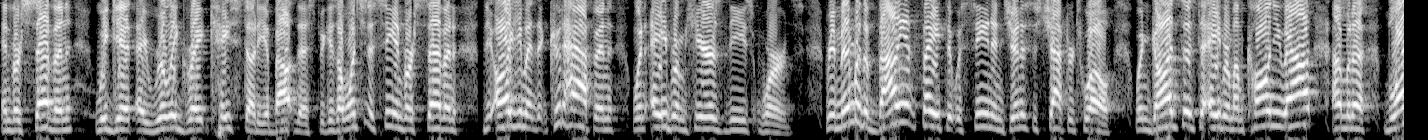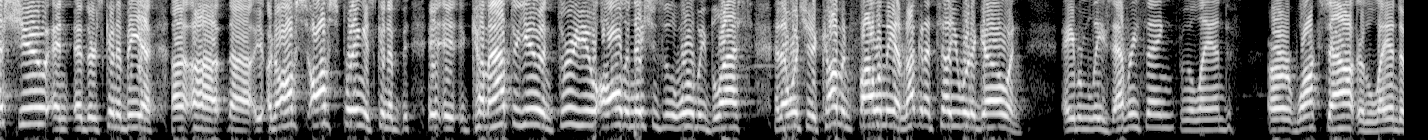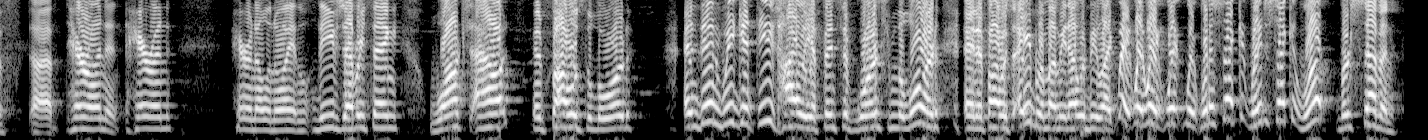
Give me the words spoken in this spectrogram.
In verse 7, we get a really great case study about this because I want you to see in verse 7 the argument that could happen when Abram hears these words. Remember the valiant faith that was seen in Genesis chapter 12 when God says to Abram, I'm calling you out, I'm going to bless you, and there's going to be a, a, a, an offspring, it's going to come after you, and through you all the nations of the world will be blessed, and I want you to come and follow me. I'm not going to tell you where to go. And Abram leaves everything from the land or walks out, or the land of uh, Haran and Herrin here in Illinois and leaves everything, walks out, and follows the Lord. And then we get these highly offensive words from the Lord. And if I was Abram, I mean, I would be like, wait, wait, wait, wait, wait, what a second, wait a second, what? Verse 7.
